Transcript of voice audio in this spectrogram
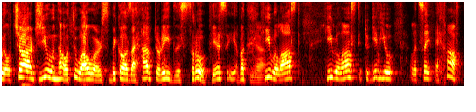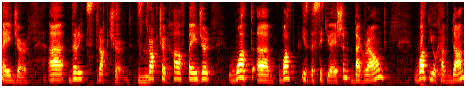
will charge you now two hours because I have to read this through. Yes, but Yeah. he will ask, he will ask to give you, let's say, a half pager, uh, very structured, structured half pager. What uh, what is the situation, background, what you have done,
